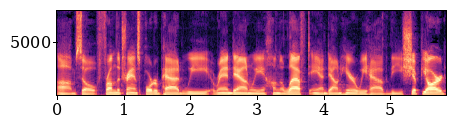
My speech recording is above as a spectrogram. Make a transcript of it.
Um, so from the transporter pad, we ran down, we hung a left, and down here we have the shipyard.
